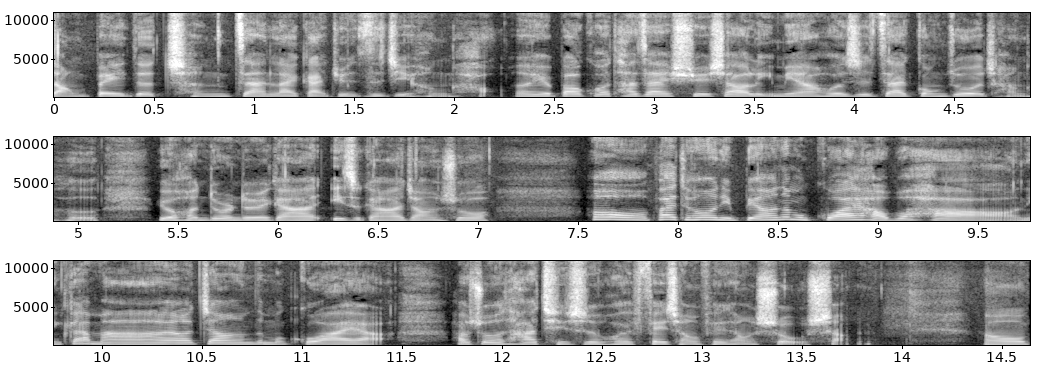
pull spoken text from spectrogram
长辈的称赞来感觉自己很好。那也包括他在学校里面啊，或者是在工作的场合，有很多人都会跟他一直跟他讲说。哦，拜托你不要那么乖好不好？你干嘛要这样这么乖啊？他说他其实会非常非常受伤，然后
